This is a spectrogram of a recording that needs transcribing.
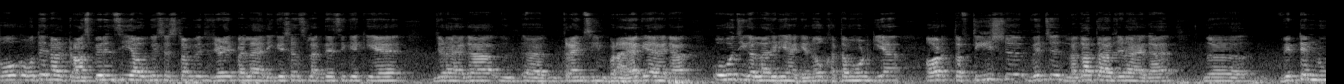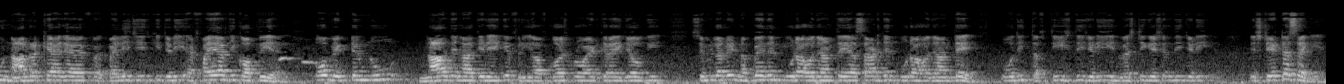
ਉਹ ਉਹਦੇ ਨਾਲ ਟਰਾਂਸਪੇਰੈਂਸੀ ਆਊਗੀ ਸਿਸਟਮ ਵਿੱਚ, ਜਿਹੜੇ ਪਹਿਲਾਂ ਐਲੀਗੇਸ਼ਨਸ ਲੱਗਦੇ ਸੀਗੇ ਕਿ ਇਹ ਜਿਹੜਾ ਹੈਗਾ ਕ੍ਰਾਈਮ ਸੀਨ ਬਣਾਇਆ ਗਿਆ ਹੈਗਾ ਉਹ ਜੀ ਗੱਲਾਂ ਜਿਹੜੀਆਂ ਹੈਗੀਆਂ ਨੇ ਉਹ ਖਤਮ ਹੋਣਗੀਆਂ ਔਰ ਤਫਤੀਸ਼ ਵਿੱਚ ਲਗਾਤਾਰ ਜਿਹੜਾ ਹੈਗਾ ਵਿਕਟਿਮ ਨੂੰ ਨਾਲ ਰੱਖਿਆ ਗਿਆ ਹੈ। ਪਹਿਲੀ ਚੀਜ਼ ਕਿ ਜਿਹੜੀ ਐਫ ਆਈ ਆਰ ਦੀ ਕਾਪੀ ਹੈ ਉਹ ਵਿਕਟਿਮ ਨੂੰ ਨਾਲ ਦੇ ਨਾਲ ਜਿਹੜੀ ਹੈਗੀ ਫ੍ਰੀ ਆਫ ਕਾਸਟ ਪ੍ਰੋਵਾਈਡ ਕਰਾਈ ਜਾਊਗੀ। ਸਿਮਿਲਰਲੀ 90 ਦਿਨ ਪੂਰਾ ਹੋ ਜਾਣ ਤੇ ਜਾਂ 60 ਦਿਨ ਪੂਰਾ ਹੋ ਜਾਣ ਤੇ ਉਹਦੀ ਤਫਤੀਸ਼ ਦੀ ਜਿਹੜੀ ਇਨਵੈਸਟੀਗੇਸ਼ਨ ਦੀ ਜਿਹੜੀ ਸਟੇਟਸ ਹੈਗੀ ਹੈ,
